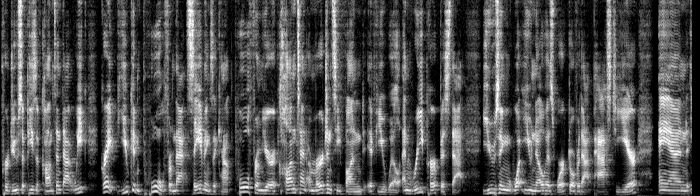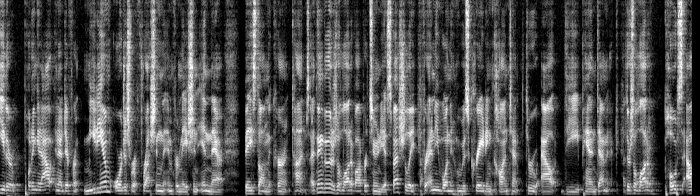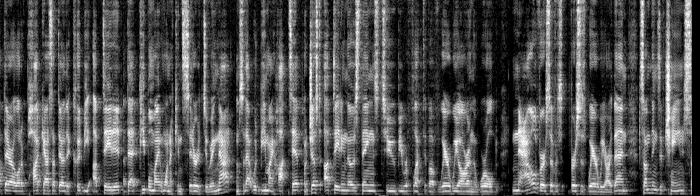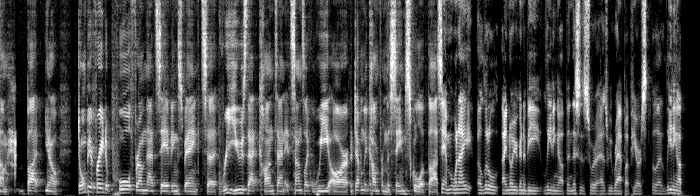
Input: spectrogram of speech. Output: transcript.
produce a piece of content that week, great. You can pool from that savings account, pool from your content emergency fund, if you will, and repurpose that using what you know has worked over that past year and either putting it out in a different medium or just refreshing the information in there based on the current times. I think that there's a lot of opportunity, especially for anyone who is creating content throughout the pandemic. There's a lot of posts out there, a lot of podcasts out there that could be updated that people might want to consider doing that. Um, so that would be my hot tip. Just updating those things to be reflective of where we are in the world now versus versus where we are then. Some things have changed, some but you know, don't be afraid to pull from that savings bank to reuse that content. It sounds like we are definitely come from the same school of thought. Sam, when I a little, I know you're going to be leading up, and this is sort of as we wrap up here, uh, leading up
